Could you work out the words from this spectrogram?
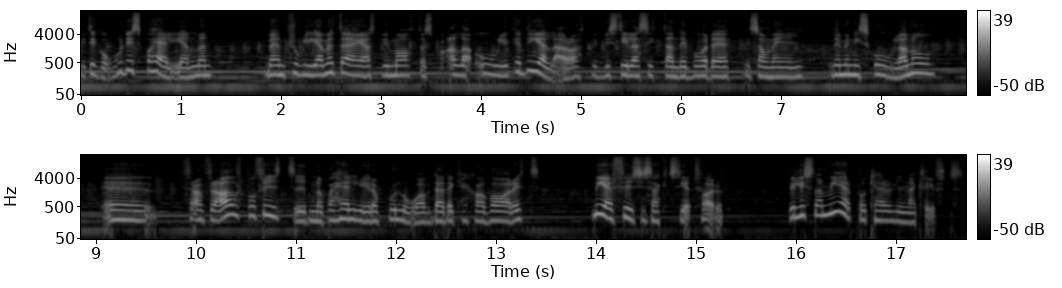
lite godis på helgen. Men, men problemet är att vi matas på alla olika delar och att vi blir stillasittande både liksom i, i skolan och eh, framförallt på fritiden och på helger och på lov där det kanske har varit mer fysisk aktivitet förut. Vi lyssnar mer på Carolina Klüft.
